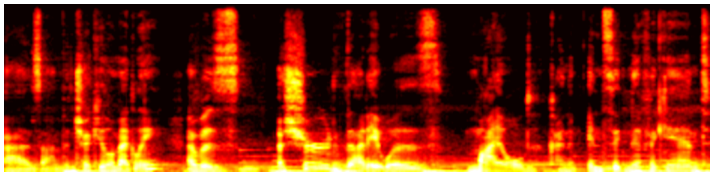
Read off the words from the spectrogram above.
as um, ventriculomegaly. I was assured that it was mild, kind of insignificant,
